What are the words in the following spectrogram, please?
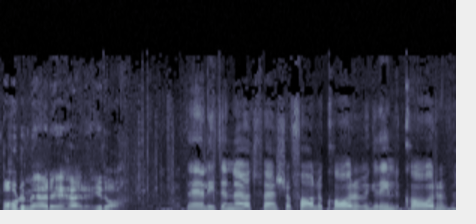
Vad har du med dig här idag? Det är lite nötfärs och falukorv, grillkorv,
